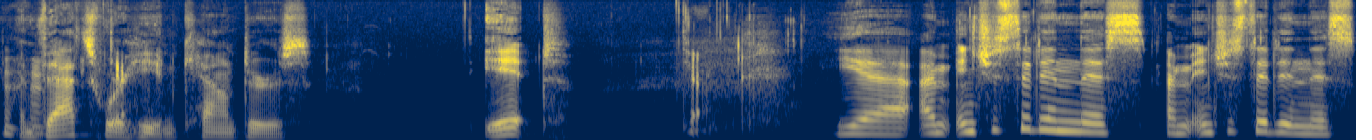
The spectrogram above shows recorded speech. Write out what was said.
and mm-hmm. that's where he encounters it. Yeah. Yeah, I'm interested in this. I'm interested in this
